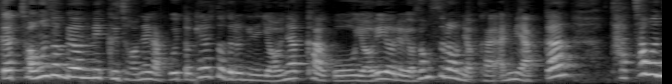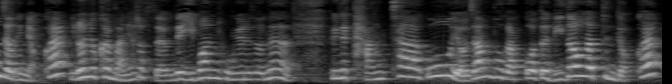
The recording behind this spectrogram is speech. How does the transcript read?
그러니까 정은선 배우님이 그 전에 갖고 있던 캐릭터들은 그냥 연약하고 여리여리 여성스러운 역할 아니면 약간 자차원적인 역할 이런 역할 많이 하셨어요. 근데 이번 공연에서는 굉장히 당차고 여장부 같고 어떤 리더 같은 역할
